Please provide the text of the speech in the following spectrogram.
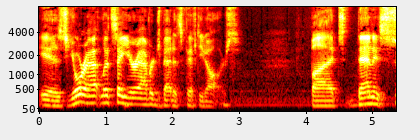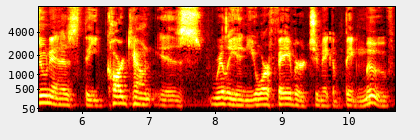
is your let's say your average bet is fifty dollars. But then, as soon as the card count is really in your favor to make a big move,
